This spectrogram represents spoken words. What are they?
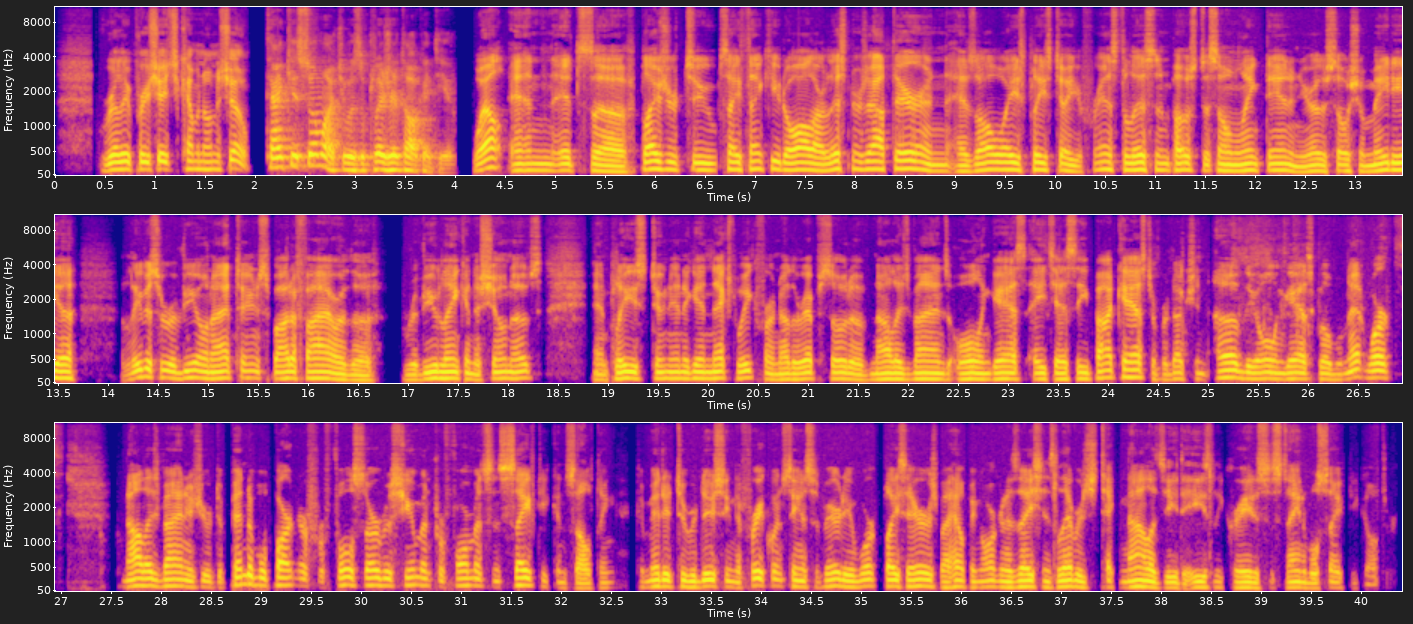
Really appreciate you coming on the show. Thank you so much. It was a pleasure talking to you. Well, and it's a pleasure to say thank you to all our listeners out there. And as always, please tell your friends to listen, post us on LinkedIn and your other social media. Leave us a review on iTunes, Spotify, or the review link in the show notes. And please tune in again next week for another episode of Knowledge Vine's Oil and Gas HSE podcast, a production of the Oil and Gas Global Network. Knowledge Vine is your dependable partner for full service human performance and safety consulting, committed to reducing the frequency and severity of workplace errors by helping organizations leverage technology to easily create a sustainable safety culture.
